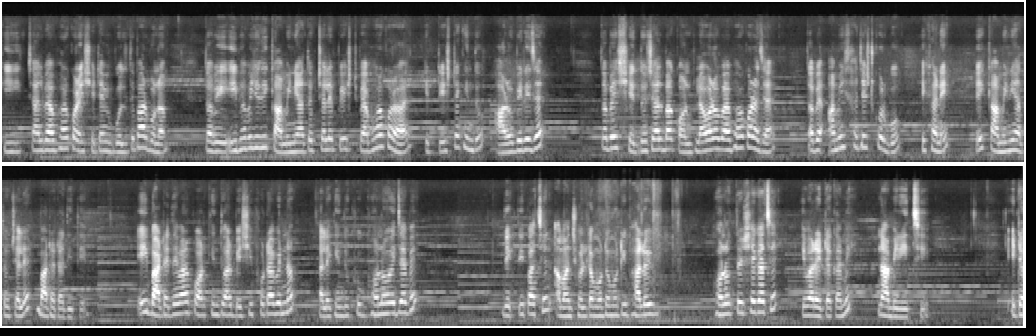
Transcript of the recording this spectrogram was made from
কী চাল ব্যবহার করে সেটা আমি বলতে পারব না। তবে এইভাবে যদি কামিনী আতপ চালের পেস্ট ব্যবহার করা হয়, এর টেস্টটা কিন্তু আরও বেড়ে যায়। তবে সেদ্ধ চাল বা কর্নফ্লাওয়ারও ব্যবহার করা যায়। তবে আমি সাজেস্ট করব এখানে এই কামিনী আতপ চালের বাটাটা দিতে। এই বাটা দেওয়ার পর কিন্তু আর বেশি ফোটাবেন না, তাহলে কিন্তু খুব ঘন হয়ে যাবে। দেখতেই পাচ্ছেন, আমার ঝোলটা মোটামুটি ভালোই ঘনত্ব এসে গেছে। এবার এটাকে আমি নামিয়ে নিচ্ছি। এটা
